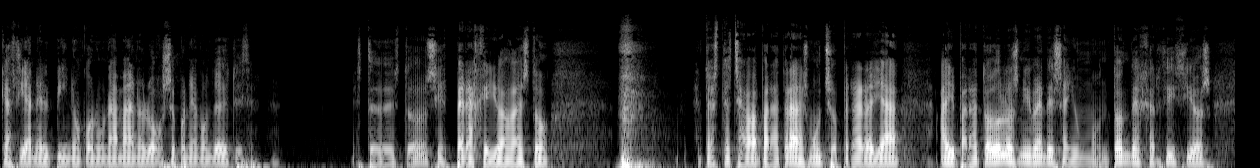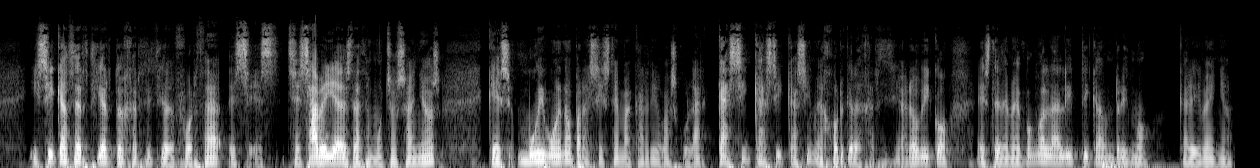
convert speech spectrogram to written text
que hacían el pino con una mano, luego se ponían con dedo y tú dices, esto, esto, si esperas que yo haga esto, entonces te echaba para atrás mucho, pero ahora ya hay para todos los niveles, hay un montón de ejercicios y sí que hacer cierto ejercicio de fuerza se sabe ya desde hace muchos años que es muy bueno para el sistema cardiovascular, casi, casi, casi mejor que el ejercicio aeróbico, este de me pongo en la elíptica a un ritmo caribeño.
